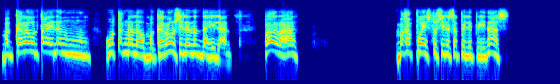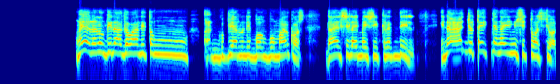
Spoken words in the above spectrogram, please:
magkaroon tayo ng utang na loob, magkaroon sila ng dahilan para makapwesto sila sa Pilipinas. Ngayon, anong ginagawa nitong uh, gobyerno ni Bongbong Marcos? Dahil sila may secret deal. Ina-adjutate niya ngayon yung sitwasyon.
